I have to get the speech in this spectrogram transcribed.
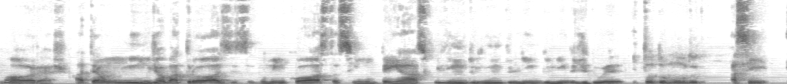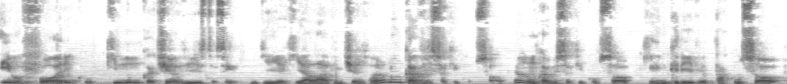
uma hora acho, até um ninho de albatrozes, numa encosta, assim, num penhasco, lindo, lindo, lindo, lindo de doer. E todo mundo assim, eufórico que nunca tinha visto, assim, um guia que ia lá 20 anos, eu nunca vi isso aqui com sol, eu nunca vi isso aqui com sol, que incrível, tá com sol,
